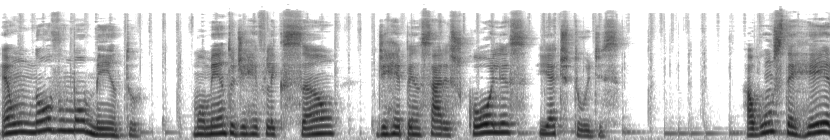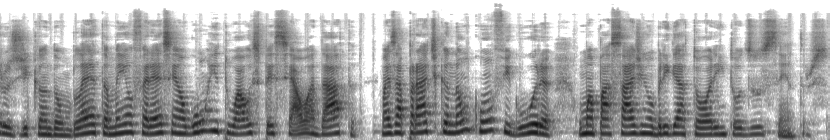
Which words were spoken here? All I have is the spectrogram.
É um novo momento, momento de reflexão, de repensar escolhas e atitudes. Alguns terreiros de candomblé também oferecem algum ritual especial à data, mas a prática não configura uma passagem obrigatória em todos os centros.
